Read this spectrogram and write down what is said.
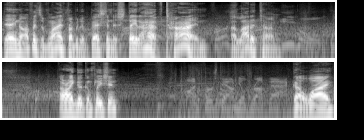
Dang, the offensive line is probably the best in the state. I have time, a lot of time. All right, good completion. On first down, he'll drop back. Got Y.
